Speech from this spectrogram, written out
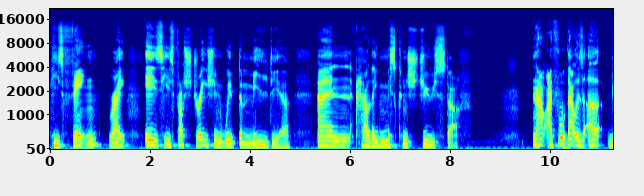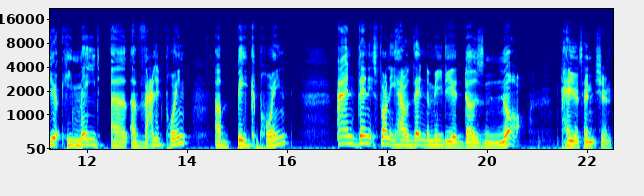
his thing, right, is his frustration with the media and how they misconstrue stuff. Now, I thought that was a he made a, a valid point, a big point, and then it's funny how then the media does not pay attention,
